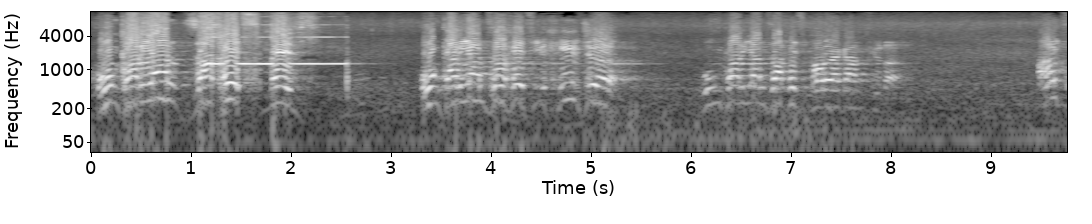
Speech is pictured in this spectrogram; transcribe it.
Հունկարյան ձախեց մեզ, Հունկարյան ձախեց իր խիրջը, Հունկարյան ձախեց բարոյականությունը։ Այդ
